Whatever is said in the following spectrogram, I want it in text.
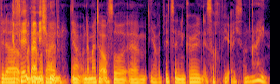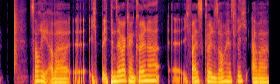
wieder gefällt mir nicht unterhalten. Ja, und er meinte auch so, ähm, ja, was willst du denn in Köln? Ist doch wie, ich so, nein. Sorry, aber äh, ich, ich bin selber kein Kölner. Äh, ich weiß, Köln ist auch hässlich, aber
